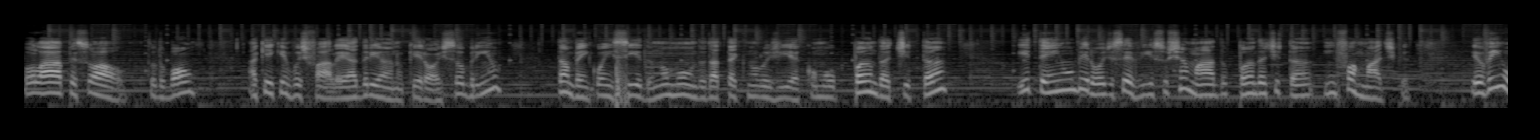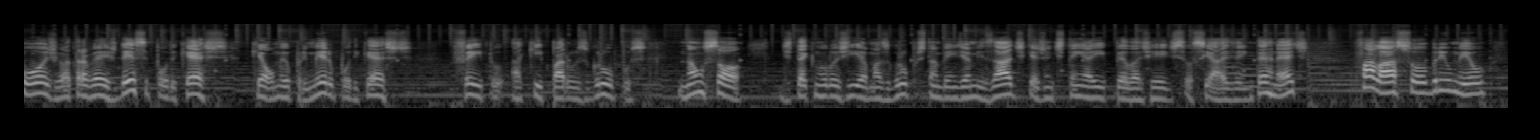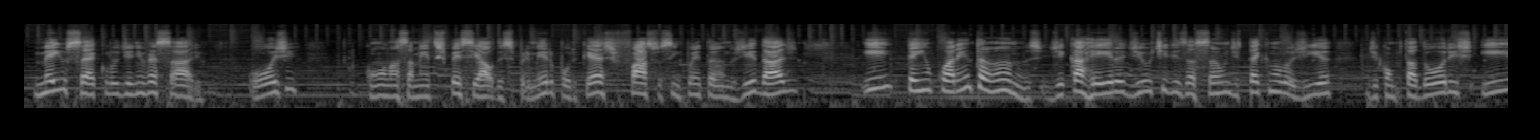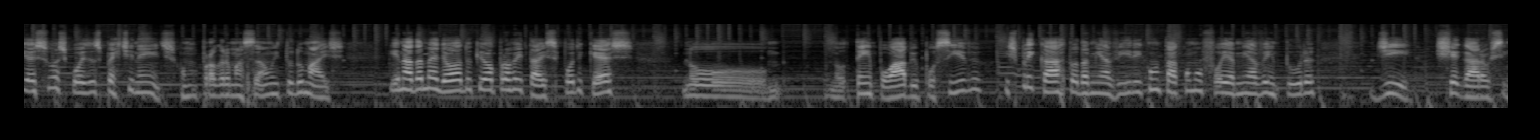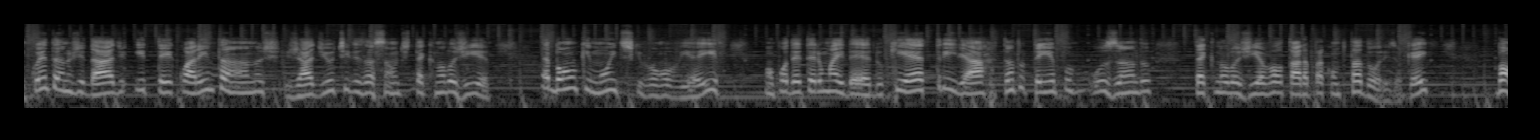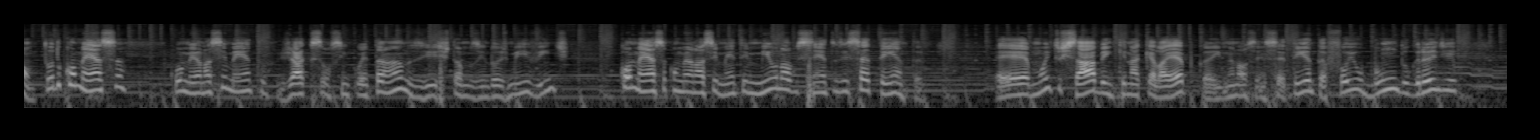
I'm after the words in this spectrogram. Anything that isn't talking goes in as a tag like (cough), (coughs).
Olá pessoal, tudo bom? Aqui quem vos fala é Adriano Queiroz Sobrinho, também conhecido no mundo da tecnologia como Panda Titan, e tenho um birô de serviço chamado Panda Titan Informática. Eu venho hoje, através desse podcast, que é o meu primeiro podcast, feito aqui para os grupos, não só de tecnologia, mas grupos também de amizade que a gente tem aí pelas redes sociais e internet, falar sobre o meu meio século de aniversário. Hoje, com o lançamento especial desse primeiro podcast, faço 50 anos de idade e tenho 40 anos de carreira de utilização de tecnologia de computadores e as suas coisas pertinentes, como programação e tudo mais. E nada melhor do que eu aproveitar esse podcast no, no tempo hábil possível, explicar toda a minha vida e contar como foi a minha aventura de chegar aos 50 anos de idade e ter 40 anos já de utilização de tecnologia. É bom que muitos que vão ouvir aí vão poder ter uma ideia do que é trilhar tanto tempo usando tecnologia voltada para computadores, ok? Bom, tudo começa com o meu nascimento, já que são 50 anos e estamos em 2020, começa com o meu nascimento em 1970 é, muitos sabem que naquela época, em 1970, foi o boom do grande,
